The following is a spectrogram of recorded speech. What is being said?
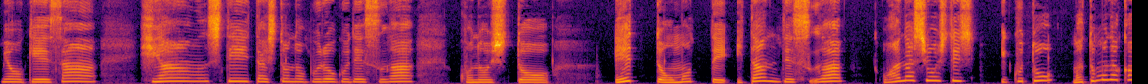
妙慶さん批判していた人のブログですがこの人えっと思っていたんですがお話をしていくとまともな考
